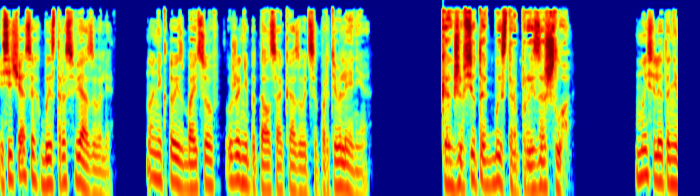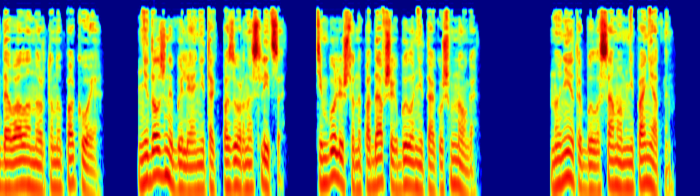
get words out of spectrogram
и сейчас их быстро связывали, но никто из бойцов уже не пытался оказывать сопротивление. Как же все так быстро произошло? Мысль эта не давала Нортону покоя. Не должны были они так позорно слиться, тем более, что нападавших было не так уж много. Но не это было самым непонятным.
